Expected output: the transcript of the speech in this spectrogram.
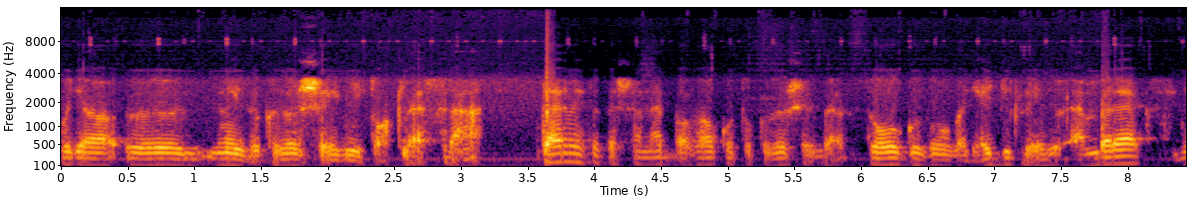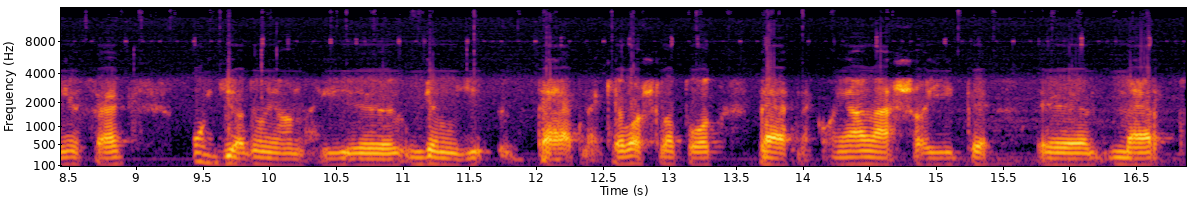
hogy a nézőközönség nyitott lesz rá. Természetesen ebben az alkotóközösségben dolgozó vagy együttlévő emberek, színészek ugyanolyan, ugyanúgy tehetnek javaslatot, lehetnek ajánlásaik, mert,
